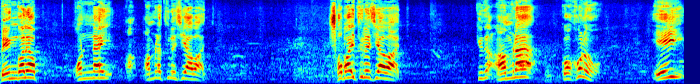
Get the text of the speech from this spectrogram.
বেঙ্গলে অন্যায় আমরা তুলেছি আওয়াজ। সবাই তুলেছি আওয়াজ। কিন্তু আমরা কখনো এই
